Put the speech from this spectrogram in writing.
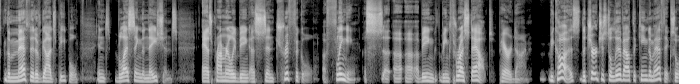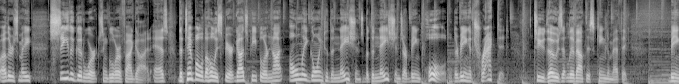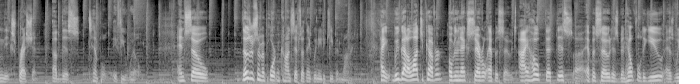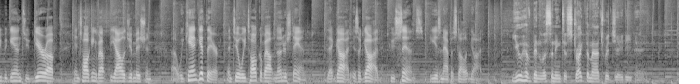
the method of God's people in blessing the nations as primarily being a centrifugal, a flinging, a, a, a, being being thrust out paradigm. Because the church is to live out the kingdom ethic so others may see the good works and glorify God. As the temple of the Holy Spirit, God's people are not only going to the nations, but the nations are being pulled, they're being attracted to those that live out this kingdom ethic, being the expression of this temple, if you will. And so, those are some important concepts I think we need to keep in mind. Hey, we've got a lot to cover over the next several episodes. I hope that this uh, episode has been helpful to you as we begin to gear up in talking about theology of mission. Uh, we can't get there until we talk about and understand that God is a God who sends, He is an apostolic God. You have been listening to Strike the Match with JD Payne.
